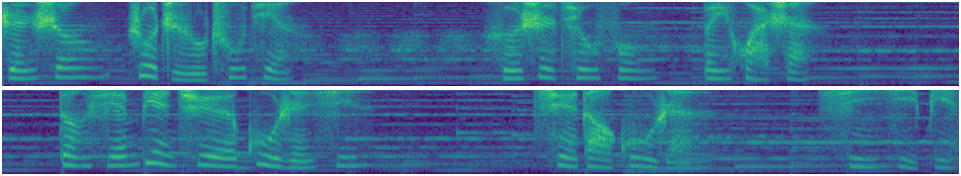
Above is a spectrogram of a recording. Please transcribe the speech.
人生若只如初见，何事秋风悲画扇？等闲变却故人心，却道故人心易变。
